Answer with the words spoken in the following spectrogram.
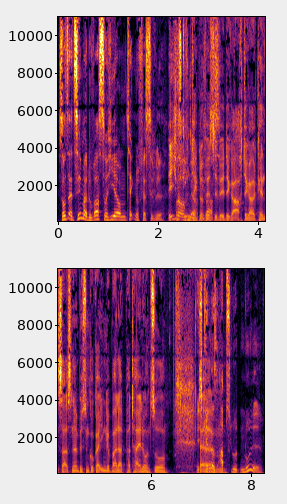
Sonst erzähl mal, du warst doch hier am Techno-Festival. Ich Was war auf dem Techno-Festival, Digga. Ach, Digga, kennst das, ne? Ein bisschen Kokain geballert, paar Teile und so. Ich kenne das Ähm, absolut null,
